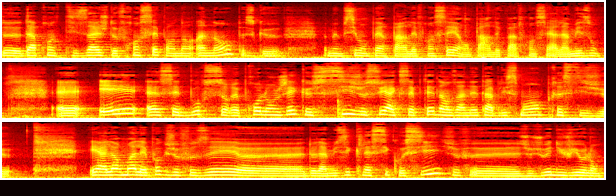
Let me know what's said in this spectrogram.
d'apprentissage de, français pendant un an parce que même si mon père parlait français on parlait pas français à la maison. Et, et euh, cette bourse serait prolongée que si je suis acceptée dans un établissement prestigieux. Et alors moi à l'époque je faisais euh, de la musique classique aussi. Je, je jouais du violon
